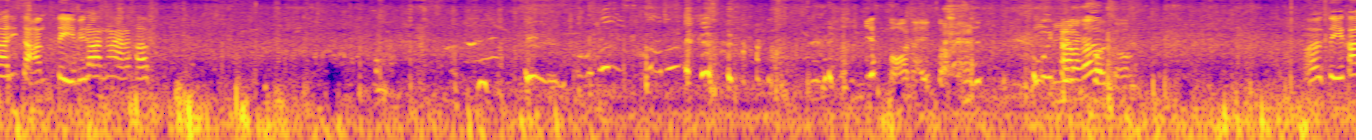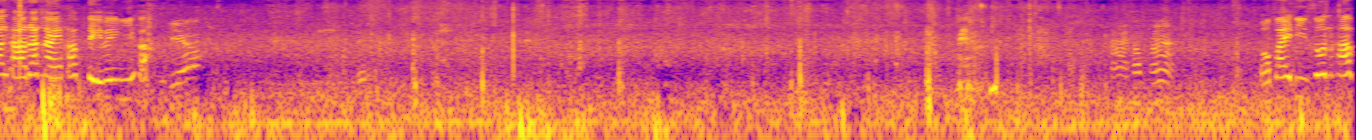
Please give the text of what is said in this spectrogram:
่าที่สามเตะไปด้านหน้านะครับเยี่ยต่อไหนต่อมึงทำต่อต่อเออตีข้างเท้าด้านในครับตีไปอย่างนี้ครับ ห้าครับห้า ต่อไป ดีดส้นครับ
